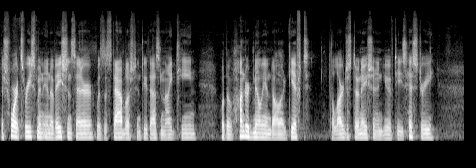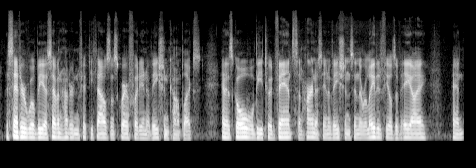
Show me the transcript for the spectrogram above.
the Schwartz Reisman Innovation Center was established in 2019 with a $100 million gift the largest donation in U of T's history. The center will be a 750,000 square foot innovation complex, and its goal will be to advance and harness innovations in the related fields of AI and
